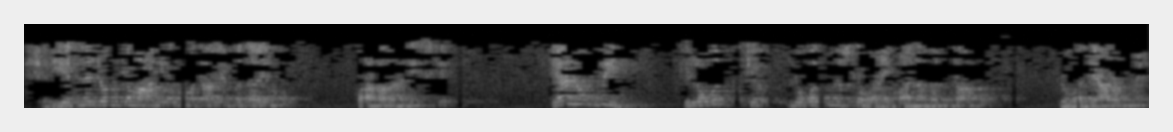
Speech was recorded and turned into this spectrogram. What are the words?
شریعت نے جو ان کے معنی اور مطالب بتائے ہوں، قرآن اور حدیث کے۔ یا لغوی، کہ لغت کے لغت میں اس کا واحد معنی بنتا ہو، لغت عرب میں۔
